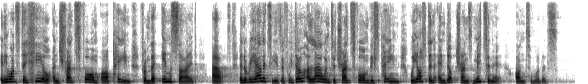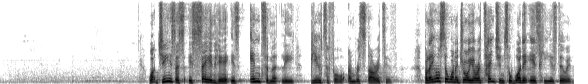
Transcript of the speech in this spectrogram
And he wants to heal and transform our pain from the inside out. And the reality is, if we don't allow Him to transform this pain, we often end up transmitting it onto others. What Jesus is saying here is intimately beautiful and restorative. But I also want to draw your attention to what it is he is doing.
